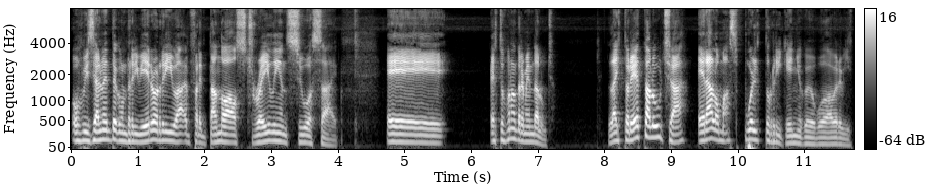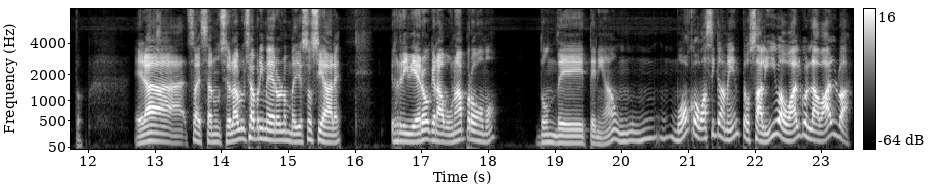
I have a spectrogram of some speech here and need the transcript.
oficialmente con Riviero Riva enfrentando a Australian Suicide. Eh, esto fue una tremenda lucha. La historia de esta lucha era lo más puertorriqueño que yo puedo haber visto. Era, ¿sabes? Se anunció la lucha primero en los medios sociales. Riviero grabó una promo donde tenía un, un moco básicamente, o saliva o algo en la barba.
